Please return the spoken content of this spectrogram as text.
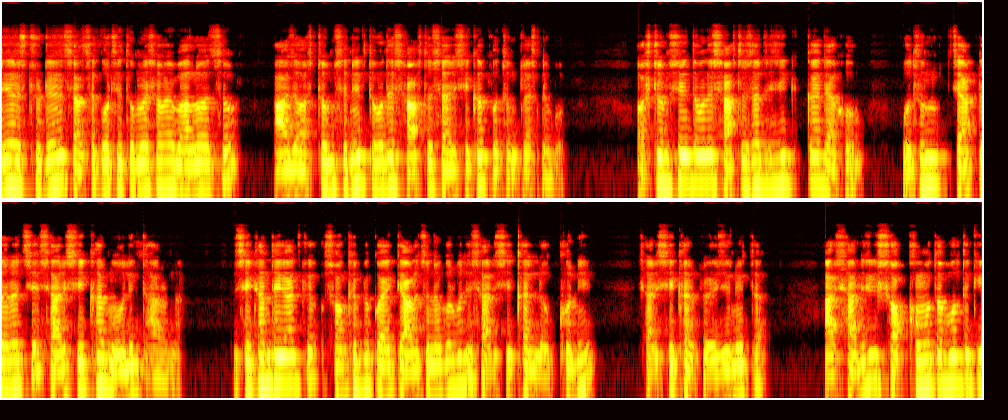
ডিয়ার স্টুডেন্টস আশা করছি তোমরা সবাই ভালো আছো। আজ অষ্টম শ্রেণির তোমাদের স্বাস্থ্য শারীর শিক্ষার প্রথম ক্লাস নেব। অষ্টম শ্রেণির তোমাদের স্বাস্থ্য শারীর শিক্ষায় দেখো, প্রথম চ্যাপ্টার হচ্ছে শারীর শিক্ষার মৌলিক ধারণা। সেখান থেকে আজকে সংক্ষেপে কয়েকটি আলোচনা করব যে শারীর শিক্ষার লক্ষ্য নিয়ে শারীর শিক্ষার প্রয়োজনীয়তা, আর শারীরিক সক্ষমতা বলতে কি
